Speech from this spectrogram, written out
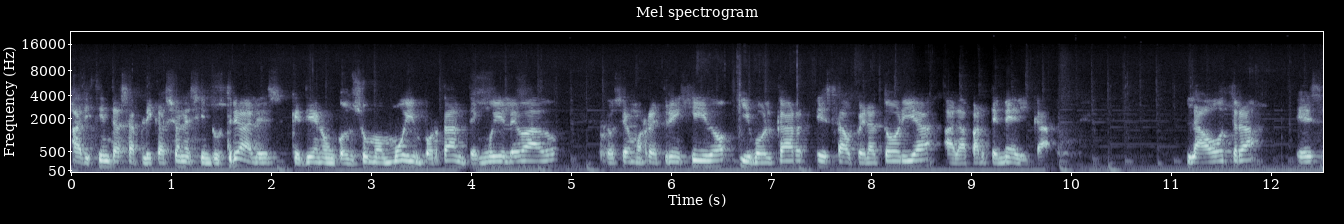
a distintas aplicaciones industriales que tienen un consumo muy importante, muy elevado, los hemos restringido y volcar esa operatoria a la parte médica. La otra es,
